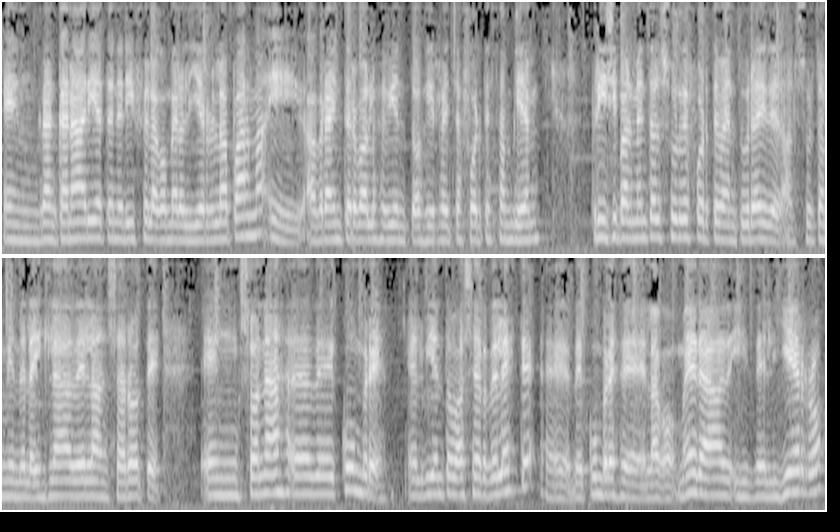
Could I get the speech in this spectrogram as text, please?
en Gran Canaria, Tenerife, La Gomera, El Hierro y La Palma y habrá intervalos de vientos y rechas fuertes también, principalmente al sur de Fuerteventura y al sur también de la isla de Lanzarote. En zonas eh, de cumbre el viento va a ser del este, eh, de cumbres de La Gomera y del Hierro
